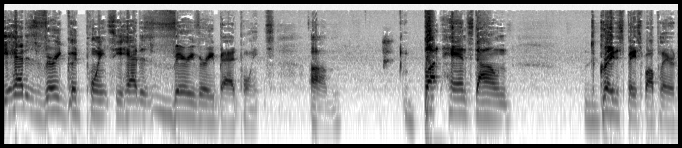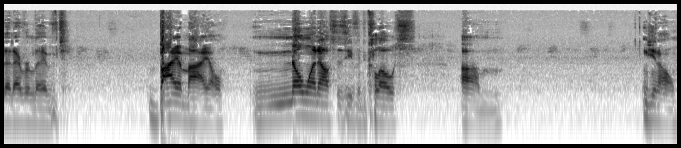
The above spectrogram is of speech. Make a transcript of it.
he had his very good points. He had his very very bad points. Um, but hands down, the greatest baseball player that ever lived by a mile. No one else is even close. Um, you know,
